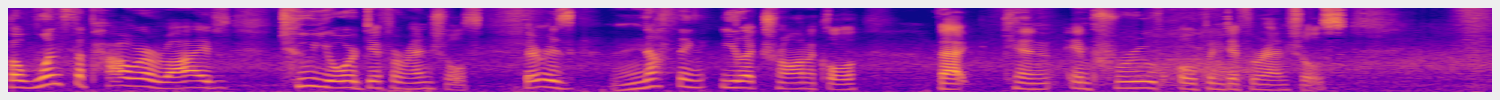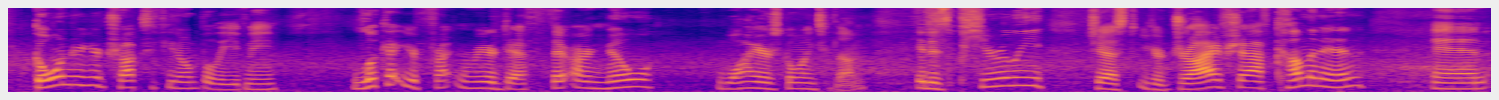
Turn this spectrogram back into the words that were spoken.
But once the power arrives to your differentials, there is nothing electronical that can improve open differentials. Go under your trucks if you don't believe me. Look at your front and rear diff. There are no wires going to them. It is purely just your drive shaft coming in and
